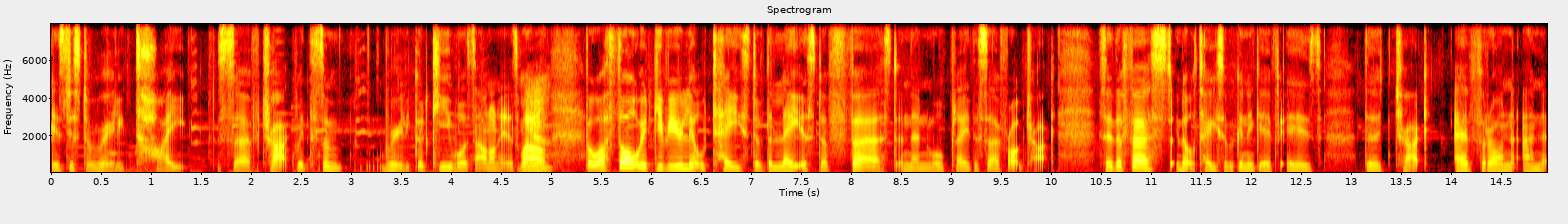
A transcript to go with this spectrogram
is just a really tight surf track with some really good keyboard sound on it as well. Yeah. But I thought we'd give you a little taste of the latest stuff first, and then we'll play the surf rock track. So the first little taste that we're going to give is the track Evren and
